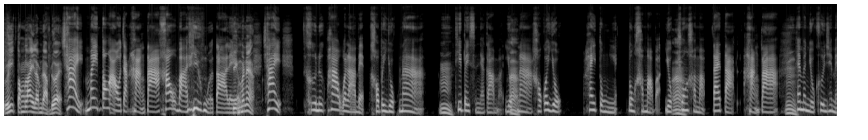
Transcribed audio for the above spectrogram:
เฮ้ยต้องไล่ลำดับด้วย ใช่ไม่ต้องเอาจากหางตาเข้ามาที่หัวตาแล้วจริงมั้ยเนี่ย ใช่คือนึกภาพเวลาแบบเขาไปยกหน้าอืมที่ไปสัญญกรรมอะยกอ่าหน้าเขาก็ยกให้ตรงเนี้ยต รงขมับอะยกอ่าช่วงขมับใต้ตาหางตาอืมให้มันยกขึ้นใช่ไหม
